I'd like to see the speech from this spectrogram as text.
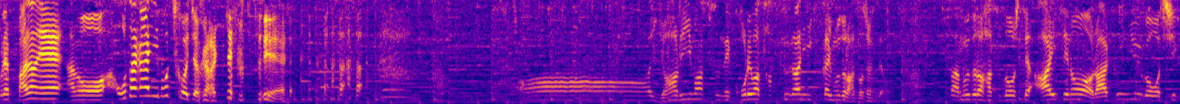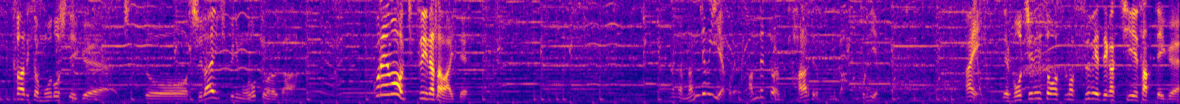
これやっぱあれだねあのお互いに墓地超えちゃうから結構きついね。あーやりますね。これはさすがに1回ムードラ発動しますよさあムードラ発動して相手の楽園融合をしっかりと戻していく。ちょっと白雪君に戻ってもらうか。これもきついな多分相手。なんか何でもいいやこれ。アンデッドは別に貼られてるんですいいか。これでいいや。はい。で墓地リソースの全てが消え去っていく。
